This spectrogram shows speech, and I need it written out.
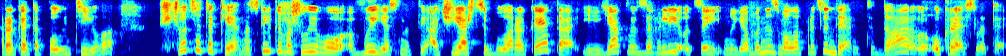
ракета полетіла. Що це таке? Наскільки важливо вияснити, а чия ж це була ракета, і як ви взагалі оцей, ну я би назвала прецедент, да, окреслите?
